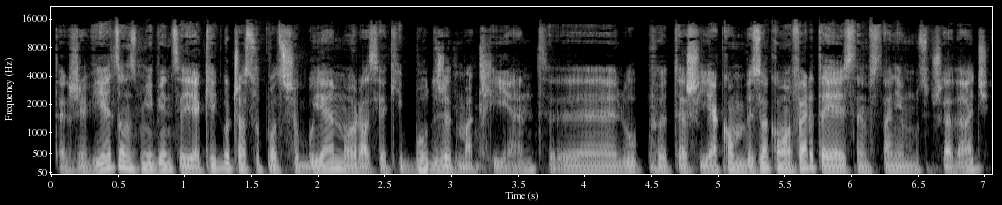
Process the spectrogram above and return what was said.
Także wiedząc mniej więcej, jakiego czasu potrzebujemy oraz jaki budżet ma klient yy, lub też jaką wysoką ofertę ja jestem w stanie mu sprzedać,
